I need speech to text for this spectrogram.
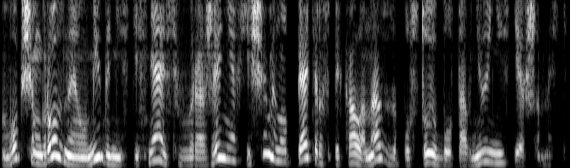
В общем, грозная Умида, не стесняясь в выражениях, еще минут пять распекала нас за пустую болтовню и несдержанность.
